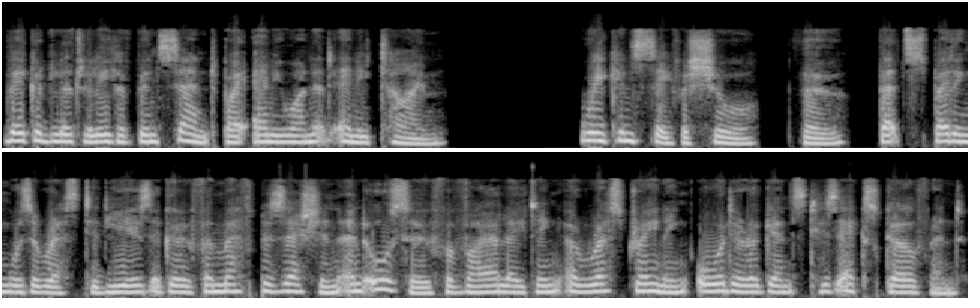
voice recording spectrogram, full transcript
They could literally have been sent by anyone at any time. We can say for sure, though, that Spedding was arrested years ago for meth possession and also for violating a restraining order against his ex-girlfriend.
